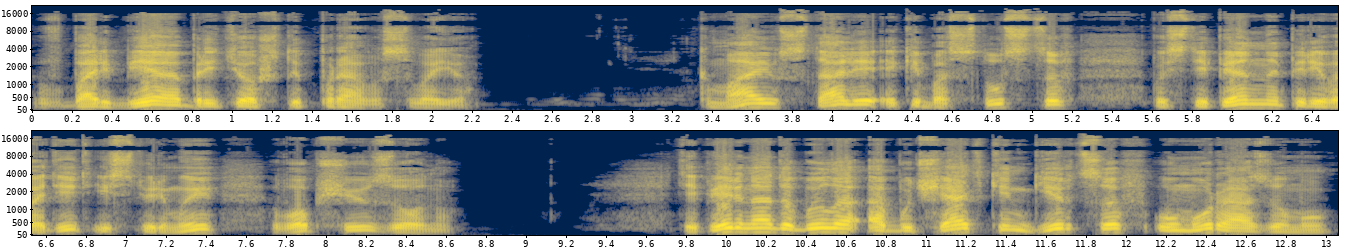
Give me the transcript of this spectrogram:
В борьбе обретешь ты право свое. К маю стали экибастузцев постепенно переводить из тюрьмы в общую зону. Теперь надо было обучать кенгирцев уму-разуму.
